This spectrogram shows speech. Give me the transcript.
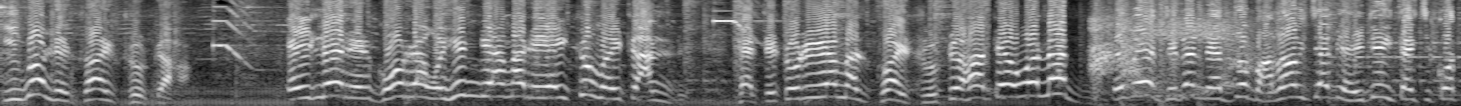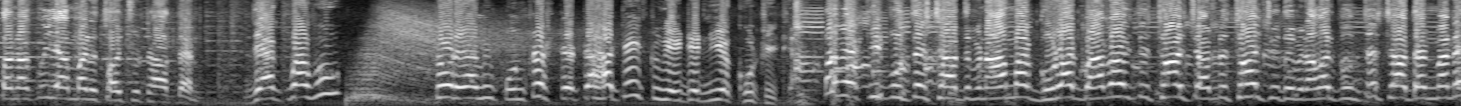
কি বলে ছয়শো টাকা এই লারের গোড়া ওই হিন্দি আমার এই সময় টানবে। খেতে তোরই আমার ছয়শো টাকা দেওয়া লাগবে। যেটা ন্যায্য ভাড়া হয়েছে আমি হেইটাই চাইছি। কথা না কই আমার ছয়শো টাকা দেন। দেখ বাবু তোরে আমি পঞ্চাশটা টাকাতেই তুই এইটা নিয়ে তবে কি পঞ্চাশ টাকা দেবেন? আমার ঘোড়ার ভাড়া হয়েছে ছয়শো আপনি ছয়শো দেবেন। আমার পঞ্চাশ টাকা দেন মানে?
